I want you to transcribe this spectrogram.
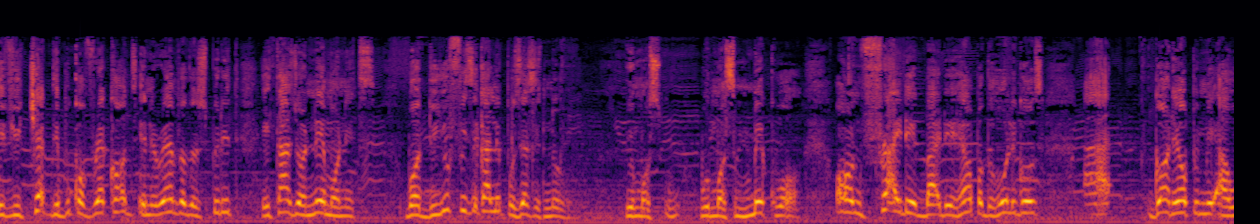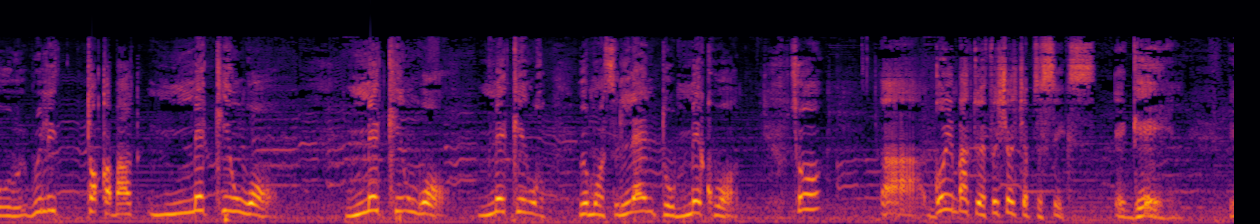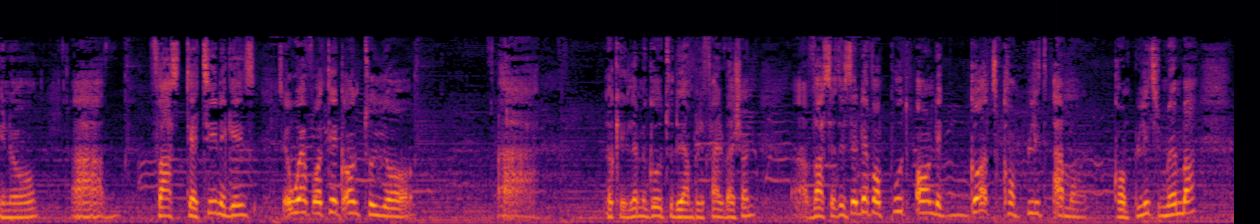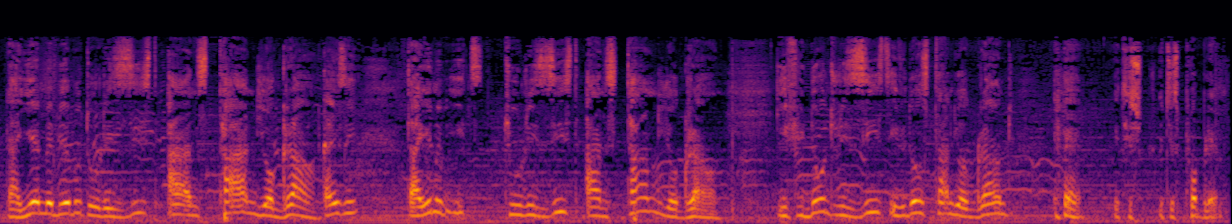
If you check the book of records in the realms of the spirit, it has your name on it. But do you physically possess it? No. We must we must make war. On Friday, by the help of the Holy Ghost, uh, God helping me, I will really talk about making war. Making war. Making war. We must learn to make war. So, uh, going back to Ephesians chapter 6 again, you know, uh, verse 13 again. So, wherefore take unto your uh, okay, let me go to the amplified version uh, verse 13 said, Therefore, put on the God's complete armor. Complete, remember, that ye may be able to resist and stand your ground. Can you see? That ye may be to resist and stand your ground. If you don't resist, if you don't stand your ground, it is it is problem.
